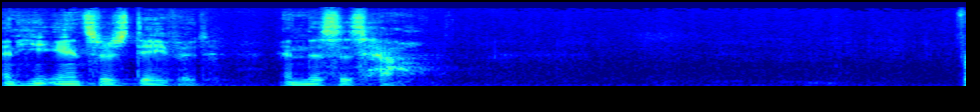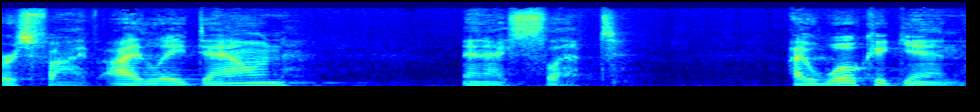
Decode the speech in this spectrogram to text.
And He answers David. And this is how. Verse 5 I lay down and I slept. I woke again,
